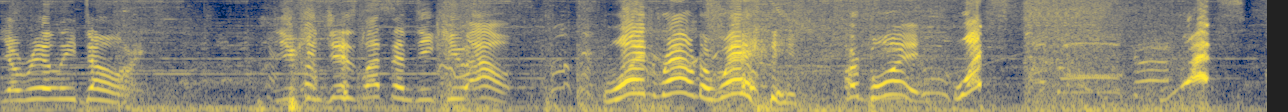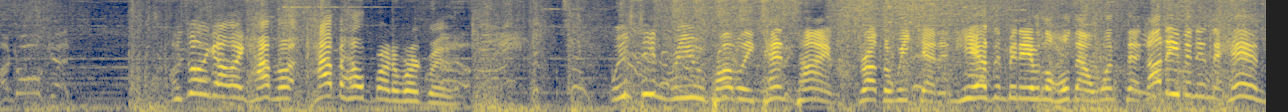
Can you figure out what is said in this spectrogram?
You really don't. You can just let them DQ out. One round away. Our boy. What? What? He's only got like half a half a health bar to work with. We've seen Ryu probably 10 times throughout the weekend, and he hasn't been able to hold down one set. Not even in the hands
